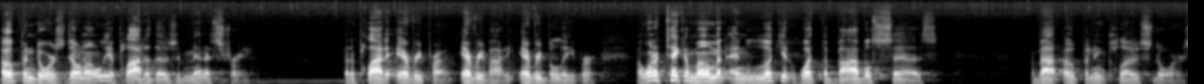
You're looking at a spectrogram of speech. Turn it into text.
open doors don't only apply to those in ministry, but apply to every, everybody, every believer. I want to take a moment and look at what the Bible says about open and closed doors.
